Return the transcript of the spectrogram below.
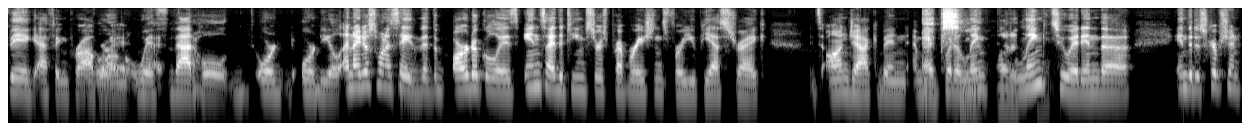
big effing problem Right, with right. that whole or ordeal. And I just want to say that the article is inside the Teamsters preparations for a UPS strike. It's on Jacobin, and we put a link article. link to it in the in the description.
